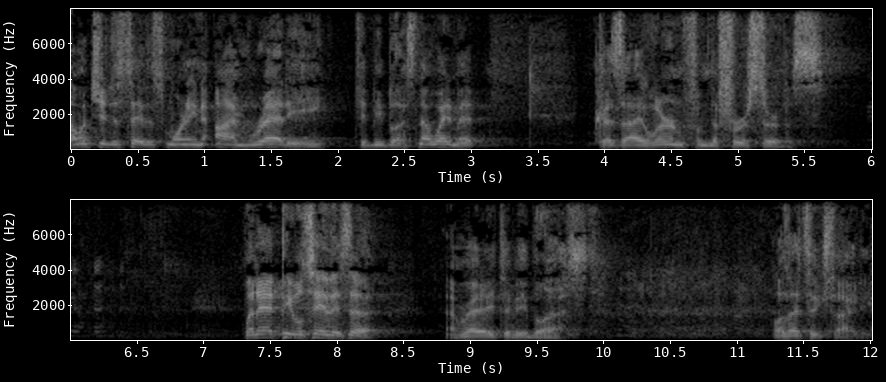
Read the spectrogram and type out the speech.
I want you to say this morning, I'm ready to be blessed. Now, wait a minute, because I learned from the first service. When I had people say, they said, I'm ready to be blessed. Well, that's exciting.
